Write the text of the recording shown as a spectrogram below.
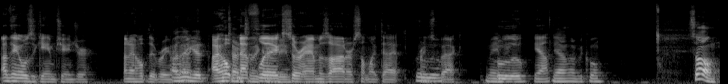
I think it was a game changer, and I hope they bring it I back. think it I hope Netflix or Amazon or something like that brings it back. Maybe. Hulu, yeah. Yeah, that'd be cool. So,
